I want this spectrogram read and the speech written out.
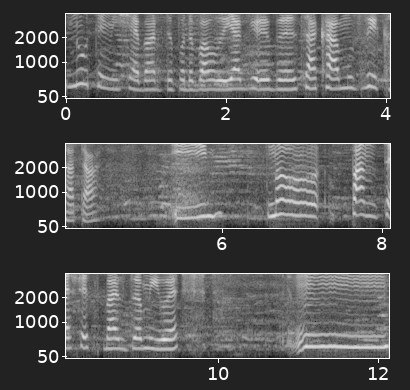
Nuty mi się bardzo podobały, jakby taka muzyka ta. I no, pan też jest bardzo miły. Mm,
